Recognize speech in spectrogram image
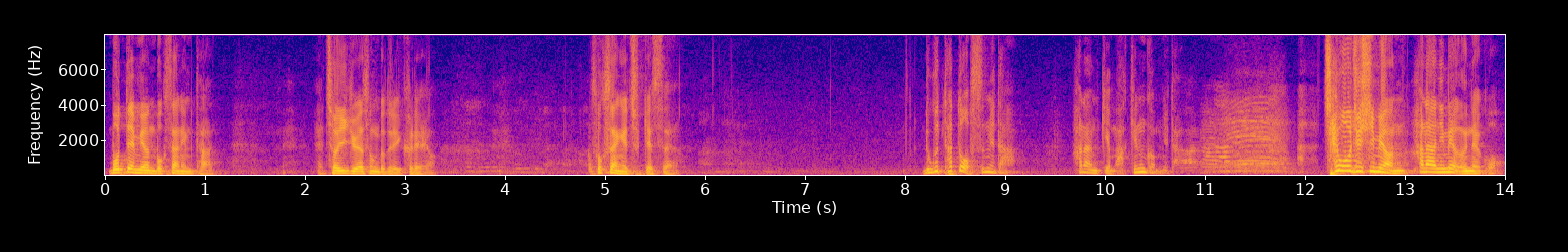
못 되면 목사님 탓. 저희 교회 성도들이 그래요. 속상해 죽겠어요. 누구 탓도 없습니다. 하나님께 맡기는 겁니다. 채워주시면 하나님의 은혜고,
